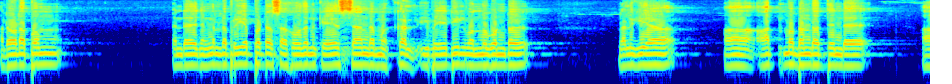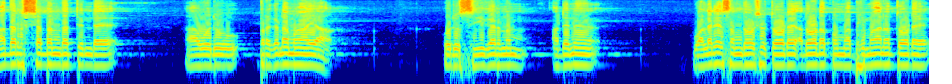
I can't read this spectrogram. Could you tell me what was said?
അതോടൊപ്പം എന്റെ ഞങ്ങളുടെ പ്രിയപ്പെട്ട സഹോദരൻ കെ എസ് ചാന്റെ മക്കൾ ഈ വേദിയിൽ വന്നുകൊണ്ട് നൽകിയ ആ ആത്മബന്ധത്തിന്റെ ആദർശബന്ധത്തിന്റെ ആ ഒരു പ്രകടമായ ഒരു സ്വീകരണം അതിന് വളരെ സന്തോഷത്തോടെ അതോടൊപ്പം അഭിമാനത്തോടെ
